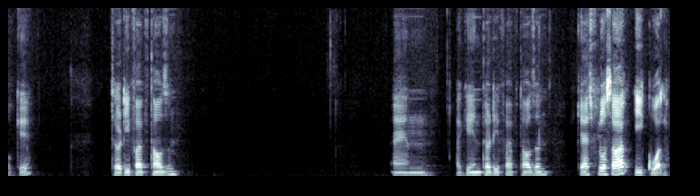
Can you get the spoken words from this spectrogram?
okay. 35000 and again 35000 cash flows are equal.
